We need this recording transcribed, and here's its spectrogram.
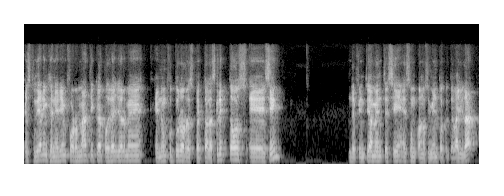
Estudiar ingeniería informática podría ayudarme en un futuro respecto a las criptos. Eh, sí, definitivamente sí, es un conocimiento que te va a ayudar.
